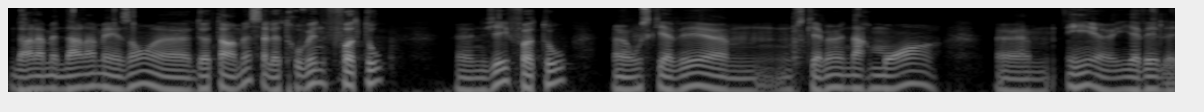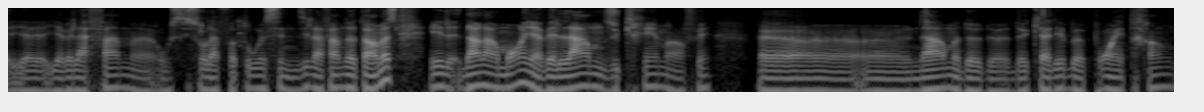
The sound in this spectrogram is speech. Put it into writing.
dans, la, dans la maison de Thomas, elle a trouvé une photo, une vieille photo, euh, où il y avait, euh, où il y avait un armoire. euh, et euh, il, y avait, il y avait la femme euh, aussi sur la photo, Cindy, la femme de Thomas. Et dans l'armoire, il y avait l'arme du crime, en fait. Euh, une arme de, de, de calibre .30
